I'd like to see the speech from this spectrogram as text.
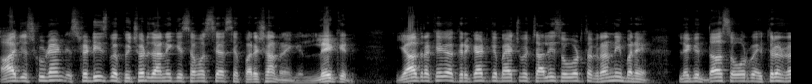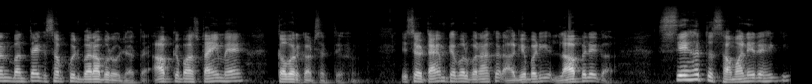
आज स्टूडेंट स्टडीज़ में पिछड़ जाने की समस्या से परेशान रहेंगे। लेकिन याद रखेगा क्रिकेट के मैच में 40 ओवर तक रन नहीं बने, लेकिन 10 ओवर में इतने रन बनते हैं कि सब कुछ बराबर हो जाता है। आपके पास टाइम है कवर कर सकते हो। इसे टाइम टेबल बनाकर आगे बढ़िए, लाभ मिलेगा। सेहत सामान्य रहेगी।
